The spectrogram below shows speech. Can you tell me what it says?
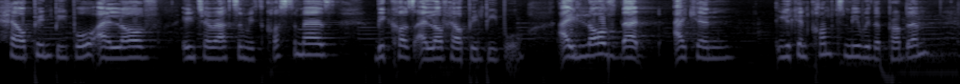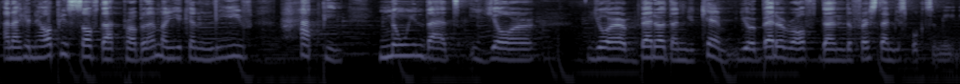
helping people. I love interacting with customers because I love helping people. I love that I can you can come to me with a problem and I can help you solve that problem and you can leave happy knowing that you're you're better than you came. You're better off than the first time you spoke to me.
